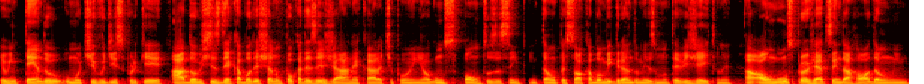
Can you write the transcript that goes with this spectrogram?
eu entendo o motivo disso, porque a Adobe XD acabou deixando um pouco a desejar, né, cara? Tipo, em alguns pontos, assim. Então o pessoal acabou migrando mesmo, não teve jeito, né? Alguns projetos ainda rodam em,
